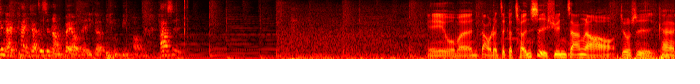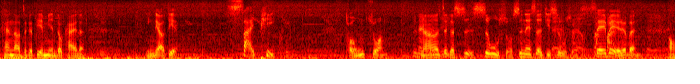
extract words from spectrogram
先来看一下，这是 Rambell 的一个评比哦，它是。哎，我们到了这个城市勋章了哈，就是看看到这个店面都开了，饮料店、晒屁股、童装，然后这个事事务所、室内设计事务所对 Seven 还有 Eleven 哦，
